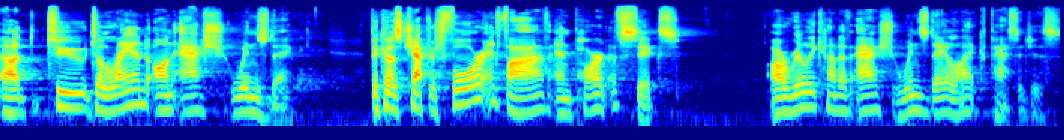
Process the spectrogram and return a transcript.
uh, to, to land on Ash Wednesday because chapters 4 and 5 and part of 6 are really kind of Ash Wednesday like passages.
